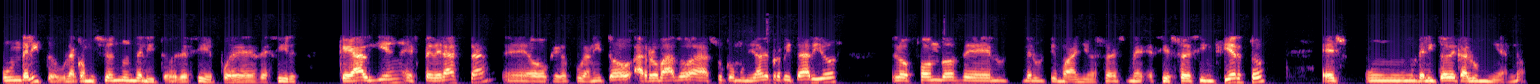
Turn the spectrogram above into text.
un delito, la comisión de un delito. Es decir, pues decir que alguien es pederasta eh, o que fulanito ha robado a su comunidad de propietarios los fondos del, último año. Eso es, si eso es incierto, es un delito de calumnia, ¿no?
